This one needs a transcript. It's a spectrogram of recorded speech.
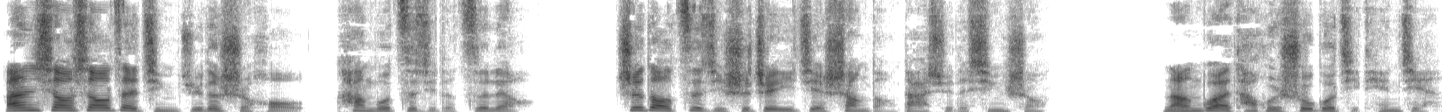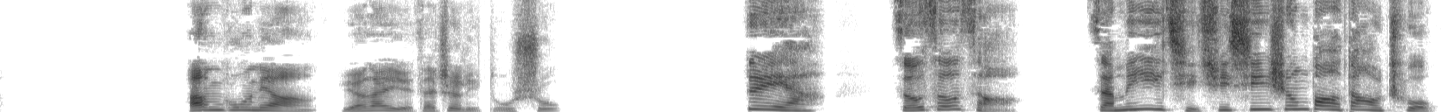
安潇潇在警局的时候看过自己的资料，知道自己是这一届上港大学的新生，难怪他会说过几天见。安姑娘原来也在这里读书。对呀，走走走，咱们一起去新生报道处。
